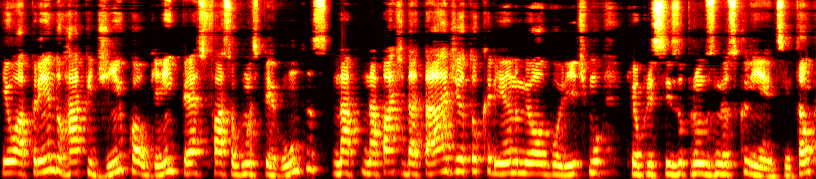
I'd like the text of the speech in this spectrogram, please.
eu aprendo rapidinho com alguém, peço, faço algumas perguntas. Na, na parte da tarde eu estou criando meu algoritmo que eu preciso para um dos meus clientes. Então,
